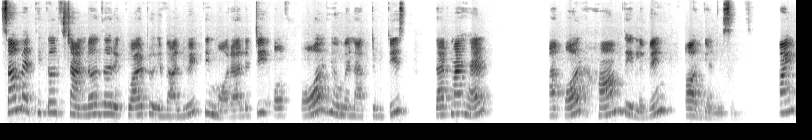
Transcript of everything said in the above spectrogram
Some ethical standards are required to evaluate the morality of all human activities that might help uh, or harm the living organisms. Fine.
